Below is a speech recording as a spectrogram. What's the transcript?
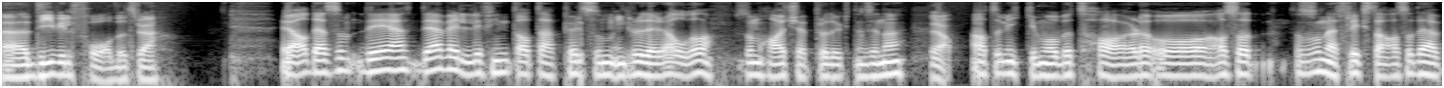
eh, de vil få det, tror jeg. Ja, det, som, det, det er veldig fint at Apple, som inkluderer alle, da, som har kjøpt produktene sine, Ja. at de ikke må betale og Altså, som Netflix, da. Altså det, er,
